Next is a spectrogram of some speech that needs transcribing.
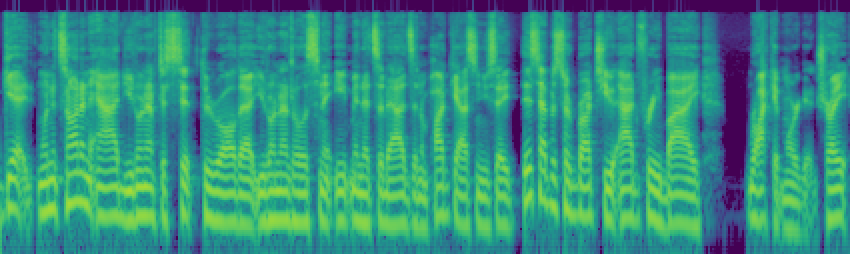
get when it's not an ad, you don't have to sit through all that. You don't have to listen to eight minutes of ads in a podcast, and you say this episode brought to you ad free by Rocket Mortgage. Right?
